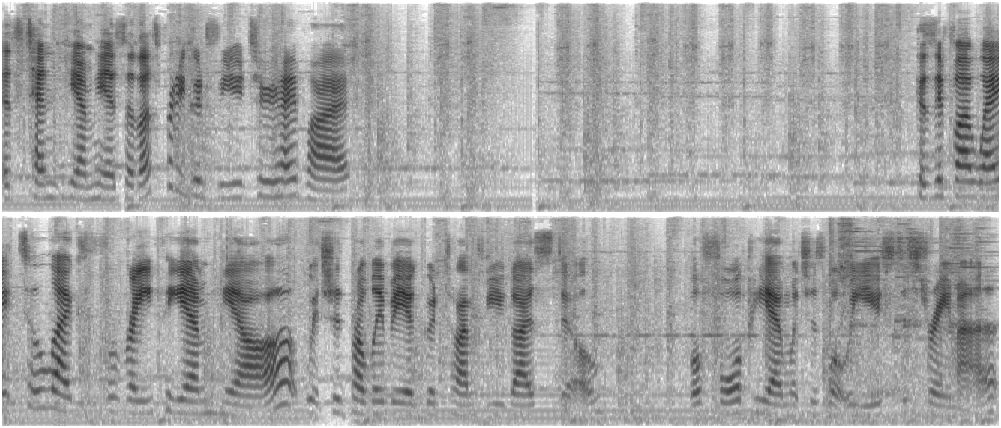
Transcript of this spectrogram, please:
It's 10 p.m. here, so that's pretty good for you too, hey Pie? Because if I wait till like 3 p.m. here, which should probably be a good time for you guys still, or 4 p.m., which is what we used to stream at,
